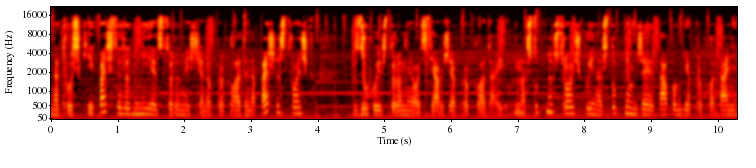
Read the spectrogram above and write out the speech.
на труски. Як бачите, з однієї сторони ще прокладена перша строчка, з другої сторони, ось я вже прокладаю наступну строчку, і наступним вже етапом є прокладання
